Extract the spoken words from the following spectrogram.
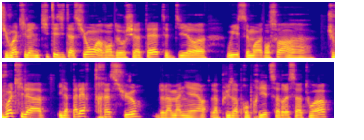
tu vois qu'il a une petite hésitation avant de hocher la tête et de dire oui, c'est moi. Bonsoir. Tu vois qu'il a, il a pas l'air très sûr de la manière la plus appropriée de s'adresser à toi,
